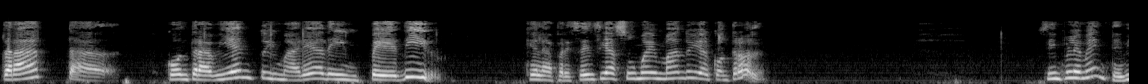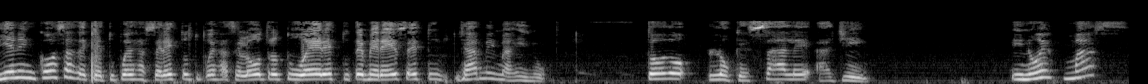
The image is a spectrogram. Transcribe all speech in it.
trata contra viento y marea de impedir que la presencia asuma el mando y el control. Simplemente vienen cosas de que tú puedes hacer esto, tú puedes hacer lo otro, tú eres, tú te mereces, tú, ya me imagino. Todo lo que sale allí. Y no es más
